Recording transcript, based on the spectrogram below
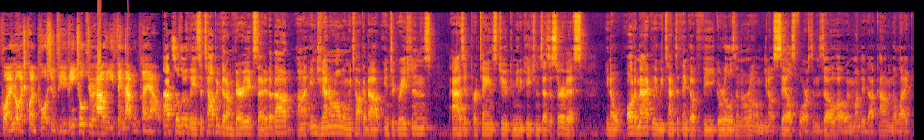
quite a lot. It's quite important for you. Can you talk through how you think that will play out? Absolutely. It's a topic that I'm very excited about. Uh, in general, when we talk about integrations as it pertains to communications as a service, you know, automatically we tend to think of the gorillas in the room, you know, Salesforce and Zoho and Monday.com and the like.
